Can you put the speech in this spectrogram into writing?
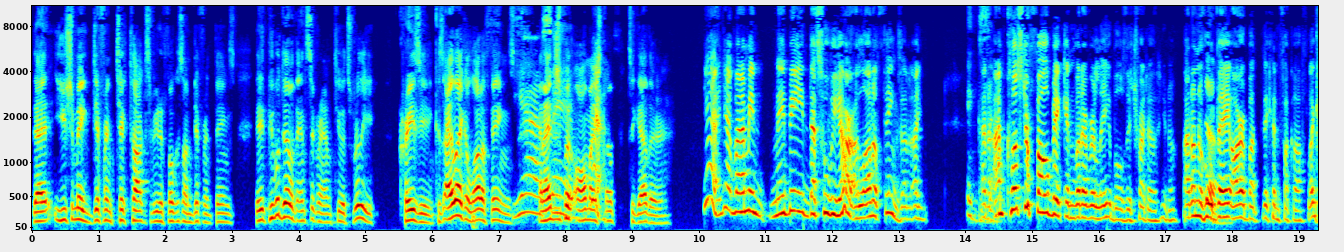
that you should make different TikToks for you to focus on different things. They, people deal with Instagram too. It's really crazy because I like a lot of things. Yeah, and same. I just put all my Yeah. stuff together. Yeah, yeah, but I mean, maybe that's who we are. A lot of things. I, I, exactly. I am claustrophobic in whatever labels they try to, you know. I don't know who Yeah. they are, but they can fuck off. Like,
